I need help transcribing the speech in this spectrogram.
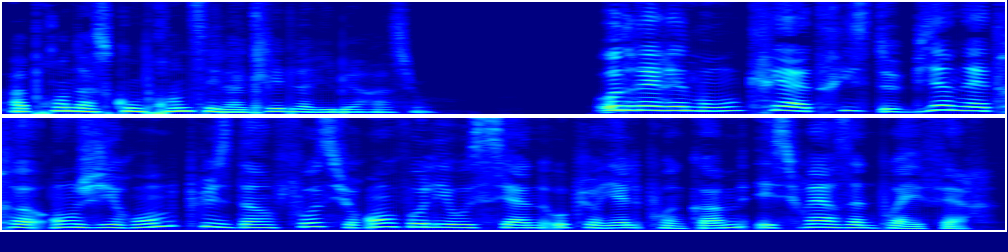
apprendre à se comprendre, c'est la clé de la libération. Audrey Raymond, créatrice de Bien-être en Gironde, plus d'infos sur envoléocéane au pluriel.com et sur erzan.fr.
